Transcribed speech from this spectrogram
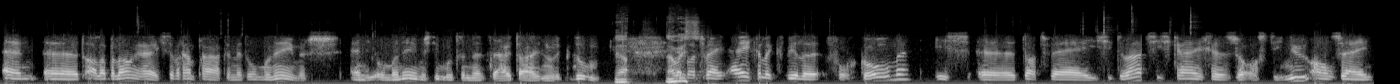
En het allerbelangrijkste, we gaan praten met ondernemers. En die ondernemers die moeten het uiteindelijk doen. Ja. Nou is... En wat wij eigenlijk willen voorkomen is uh, dat wij situaties krijgen zoals die nu al zijn.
